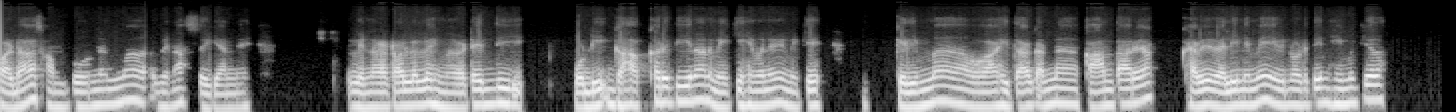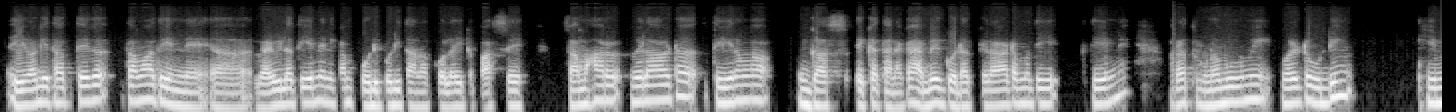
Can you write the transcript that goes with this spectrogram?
වඩා සම්පූර්ණයෙන්ම වෙනස්. කියන්නේ වෙන රටල්ලල හිම වැටෙද්දී පොඩි ගහක් කර තියෙනන මේක හෙමනේ මේකේ කෙලින්ම වා හිතාගන්න කාන්තාරයක්. හැබේ වැලි නෙමේ විනොට තියෙන් හිම කියලා ඒ වගේ තත්ත්වක තමා තියෙන්නේ වැැවිලා තියෙන්නේ නිකම් පොඩි පොඩි තනක් කොලයිට පස්සේ සමහර වෙලාවට තියෙනවා ගස් එක තැනක. හැබේ ගොඩක් වෙලාටම තියෙන්නේ අර තෘුණභූමි වලට උඩින් හිම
